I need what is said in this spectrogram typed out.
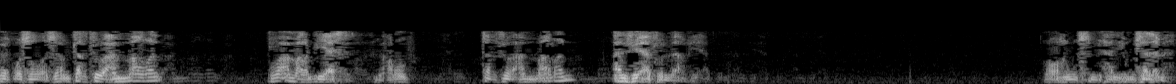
ويقول صلى الله عليه وسلم تقتل عمارا هو عمار بن ياسر المعروف تقتل عمارا الفئة الباقية. رواه مسلم من حديث ام سلمه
